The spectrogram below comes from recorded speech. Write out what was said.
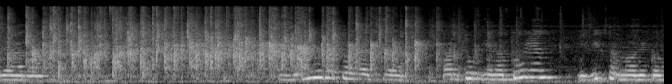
рядом. За ним готовятся Артур Геннатулин и Виктор Новиков.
